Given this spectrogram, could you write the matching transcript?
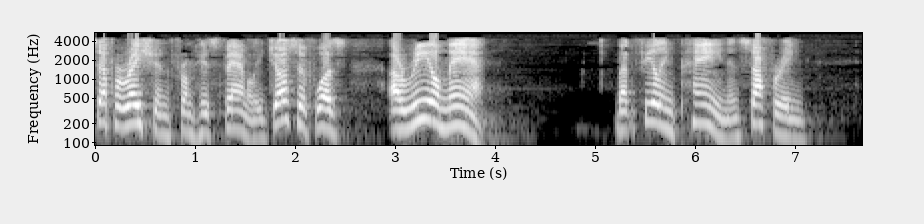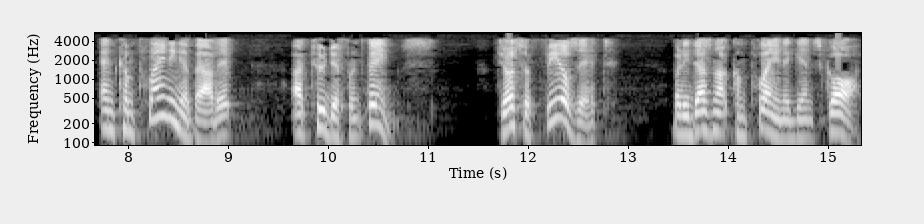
separation from his family. Joseph was a real man. But feeling pain and suffering and complaining about it are two different things. Joseph feels it, but he does not complain against God.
